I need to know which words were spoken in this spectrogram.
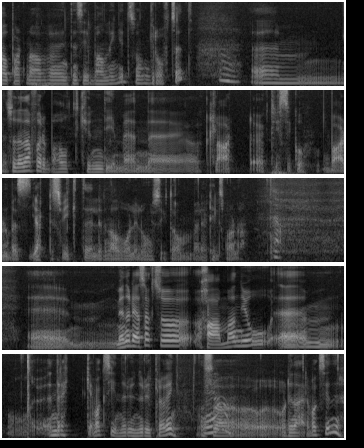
halvparten av intensivbehandlinger, sånn grovt sett. Mm. Um, så den er forbeholdt kun de med en uh, klart økt risiko. Barn med hjertesvikt eller en alvorlig lungesykdom eller tilsvarende. Ja. Um, men når det er sagt, så har man jo um, en rekke vaksiner under utprøving. Altså ja. ordinære vaksiner.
